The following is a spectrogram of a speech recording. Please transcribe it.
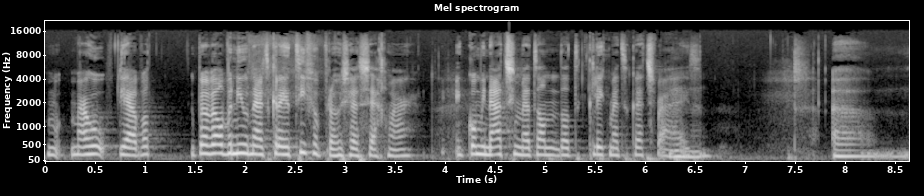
m- maar hoe, ja, wat, ik ben wel benieuwd naar het creatieve proces, zeg maar. In combinatie met dan dat klik met de kwetsbaarheid. Mhm. Ehm,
